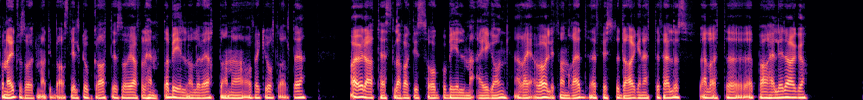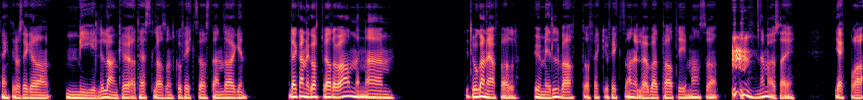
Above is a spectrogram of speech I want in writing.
fornøyd for så vidt med at de bare stilte opp gratis og iallfall henta bilen og leverte den og fikk gjort alt det. var jo det at Tesla faktisk så på bilen med en gang. Jeg var jo litt sånn redd den første dagen etter felles, eller etter et par helligdager. Tenkte det var sikkert milelang kø av Tesla som skulle fikses den dagen. Det kan det godt være det var, men uh, de tok den iallfall umiddelbart og fikk jo fiksa den i løpet av et par timer, så det må jeg jo si gikk bra.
